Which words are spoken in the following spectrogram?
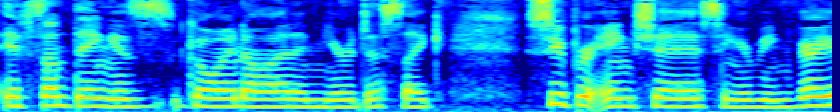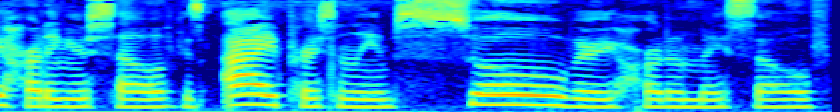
if something is going on and you're just like super anxious and you're being very hard on yourself because I personally am so very hard on myself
